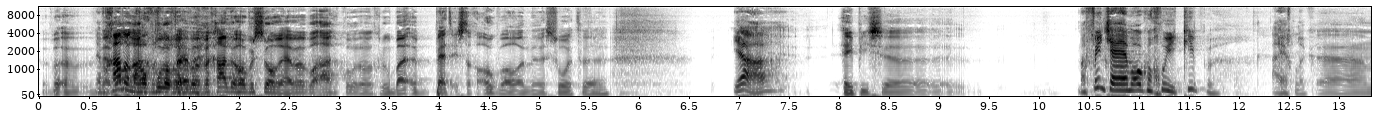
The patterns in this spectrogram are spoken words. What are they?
We, we- we gaan er nog over hebben-. We gaan erover storren hebben. We hebben aangekondigd genoeg. Maar een pet is toch ook wel een eh, soort eh Ja, episch... eh, maar vind jij hem ook een goede keeper? Eigenlijk. ehm,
